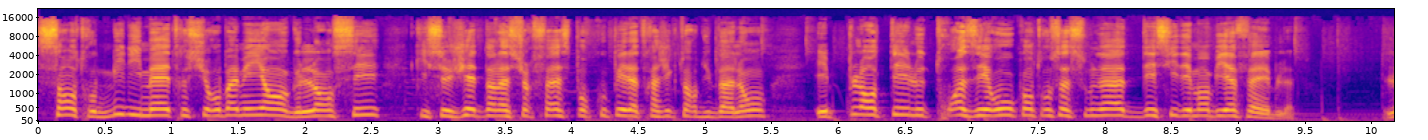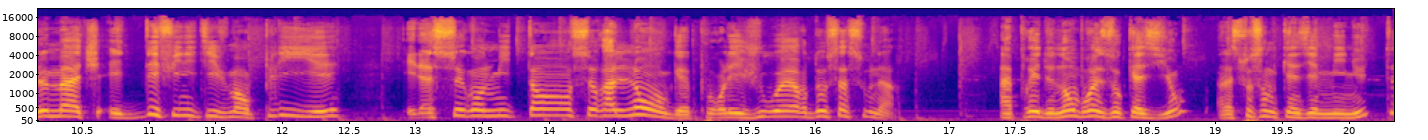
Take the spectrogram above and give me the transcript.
centre au millimètre sur Aubameyang, lancé, qui se jette dans la surface pour couper la trajectoire du ballon et planter le 3-0 contre Osasuna, décidément bien faible. Le match est définitivement plié et la seconde mi-temps sera longue pour les joueurs d'Osasuna. Après de nombreuses occasions, à la 75e minute,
